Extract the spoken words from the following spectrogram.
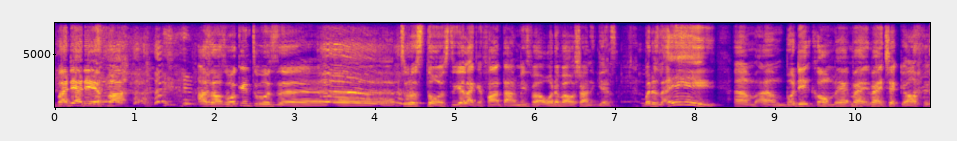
by the day, as I was walking towards uh, uh to the stores to get like a Fanta and meat or whatever I was trying to get, but it's like, hey, um, um, they come, man, man, man, check your outfit.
